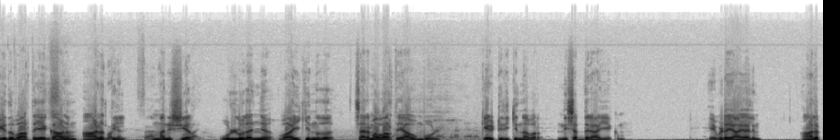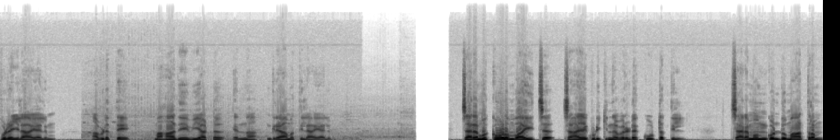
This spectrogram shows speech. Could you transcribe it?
ഏത് വാർത്തയേക്കാളും ആഴത്തിൽ മനുഷ്യർ ഉള്ളുലഞ്ഞ് വായിക്കുന്നത് ചരമവാർത്തയാവുമ്പോൾ കേട്ടിരിക്കുന്നവർ നിശബ്ദരായേക്കും. എവിടെയായാലും ആലപ്പുഴയിലായാലും അവിടുത്തെ മഹാദേവിയാട്ട് എന്ന ഗ്രാമത്തിലായാലും. ചരമക്കോളം വായിച്ച് ചായ കുടിക്കുന്നവരുടെ കൂട്ടത്തിൽ ചരമം കൊണ്ടു മാത്രം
